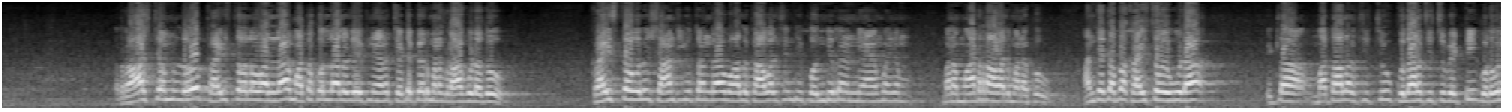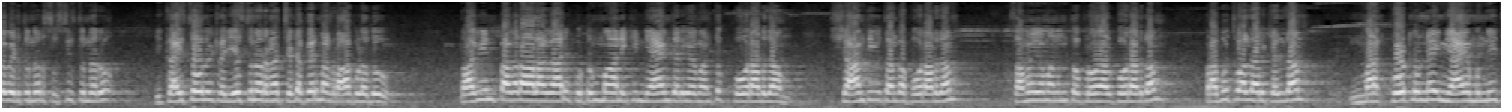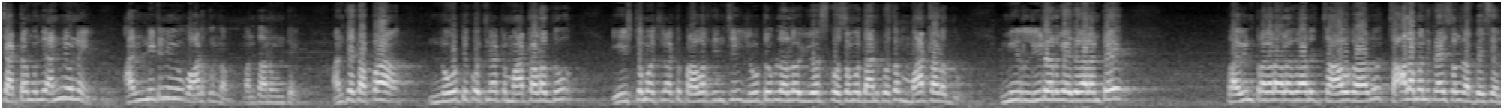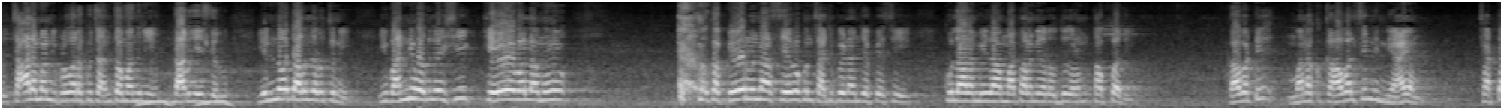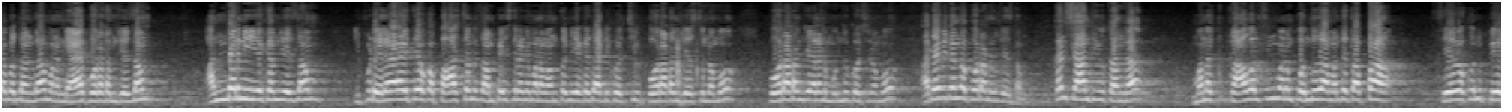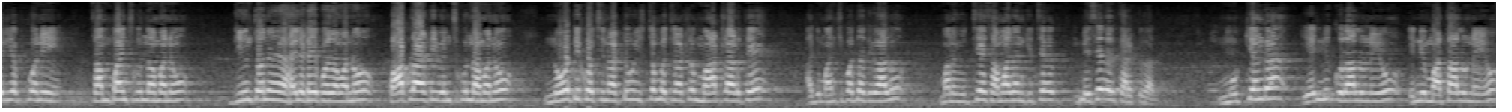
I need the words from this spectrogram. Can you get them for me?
రాష్ట్రంలో క్రైస్తవుల వల్ల మత కుల్లాలు లేపిన చెడ్డ పేరు మనకు రాకూడదు. క్రైస్తవులు శాంతియుతంగా వాళ్ళు కావాల్సింది పొందిన న్యాయమైన మన మాట రావాలి మనకు. అంతే తప్ప క్రైస్తవులు కూడా ఇట్లా మతాల చిచ్చు కులాల చిచ్చు పెట్టి గొడవలు పెడుతున్నారు సృష్టిస్తున్నారు. ఈ క్రైస్తవులు ఇట్లా చేస్తున్నారు అన్న చెడ్డ పేరు మనకు రాకూడదు. ప్రవీణ్ పగడాల గారి కుటుంబానికి న్యాయం జరిగేందుకు పోరాడుదాం. శాంతియుతంగా పోరాడదాం. సమయమనంతో పోరా- పోరాడదాం. ప్రభుత్వాల దగ్గరికి వెళ్దాం. మన కోర్టులు ఉన్నాయి న్యాయం ఉంది చట్టం ఉంది అన్నీ ఉన్నాయి. అన్నిటినీ వాడుకుందాం మన తాను ఉంటే. అంతే తప్ప నోటికి వచ్చినట్టు మాట్లాడొద్దు. ఇష్టం వచ్చినట్టు ప్రవర్తించి యూట్యూబ్లలో వ్యూవర్స్ కోసమో దానికోసం మాట్లాడొద్దు. మీరు లీడర్గా ఎదగాలంటే ప్రవీణ్ ప్రగడాల గారు చావు గారు చాలా మంది క్రైస్తవులు చంపేశారు. చాలా మంది ఇప్పటి వరకు ఎంతో మందిని దాడి చేశారు ఎన్నో దాడులు జరుగుతున్నాయి. ఇవన్నీ వదిలేసి కేవలము ఒక పేరున్న సేవకుని చనిపోయాడని చెప్పేసి కులాల మీద మతాల మీద రుద్దుదడం తప్పది. కాబట్టి మనకు కావాల్సింది న్యాయం. చట్టబద్ధంగా మనం న్యాయ పోరాటం చేద్దాం. అందరినీ ఏకం చేద్దాం. ఇప్పుడు ఎలా అయితే ఒక పాస్టర్ని చంపేసినని మనం అంతం ఏకదాటికి వచ్చి పోరాటం చేస్తున్నామో పోరాటం చేయాలని ముందుకు వచ్చినామో అదేవిధంగా పోరాటం చేద్దాం. కానీ శాంతియుతంగా మనకు కావాల్సింది మనం పొందుదాం అంతే తప్ప సేవకుని పేరు చెప్పుకొని సంపాదించుకుందామనో దీంతోనే హైలైట్ అయిపోదామనో పాపులారిటీ పెంచుకుందామనో నోటికి వచ్చినట్టు ఇష్టం వచ్చినట్టు మాట్లాడితే అది మంచి పద్ధతి కాదు. మనం ఇచ్చే సమాజానికి ఇచ్చే మెసేజ్ అది కరెక్ట్ కాదు. ముఖ్యంగా ఎన్ని కులాలు ఉన్నాయో ఎన్ని మతాలు ఉన్నాయో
